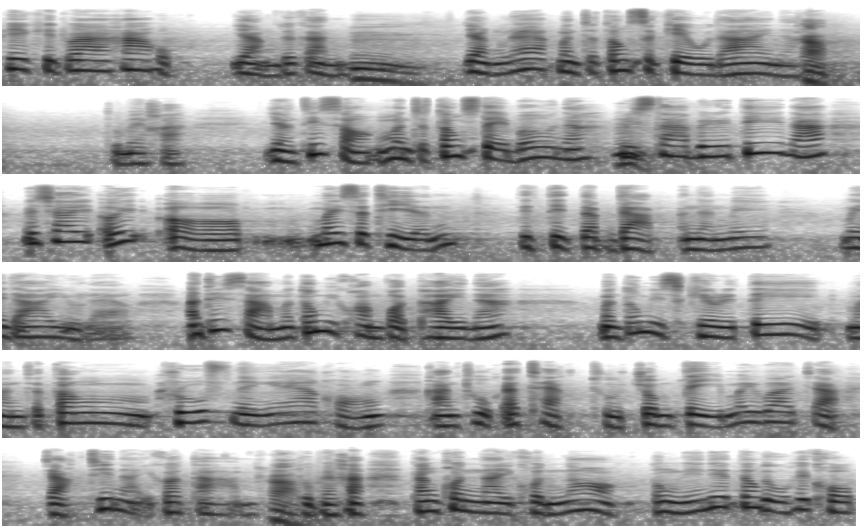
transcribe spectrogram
พี่คิดว่า5-6อย่างด้วยกันอืมอย่างแรกมันจะต้องสเกลได้นะครับถูกไหมคะอย่างที่สองมันจะต้อง stable นะมี stability นะ ไม่ใช่ เอ้ยเออไม่เสถียรติดติดดับดับๆอันนั้นไม่ไม่ได้อยู่แล้ว อันที่สามมันต้องมีความปลอดภัยนะ มันต้องมี security มันจะต้อง proof ในแง่ของการถูก attack ถูกโจมตีไม่ว่าจะจากที่ไหนก็ตามครับถูกไหมคะ ทั้งคนในคนนอก ตรงนี้เนี่ยต้องดูให้ครบ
